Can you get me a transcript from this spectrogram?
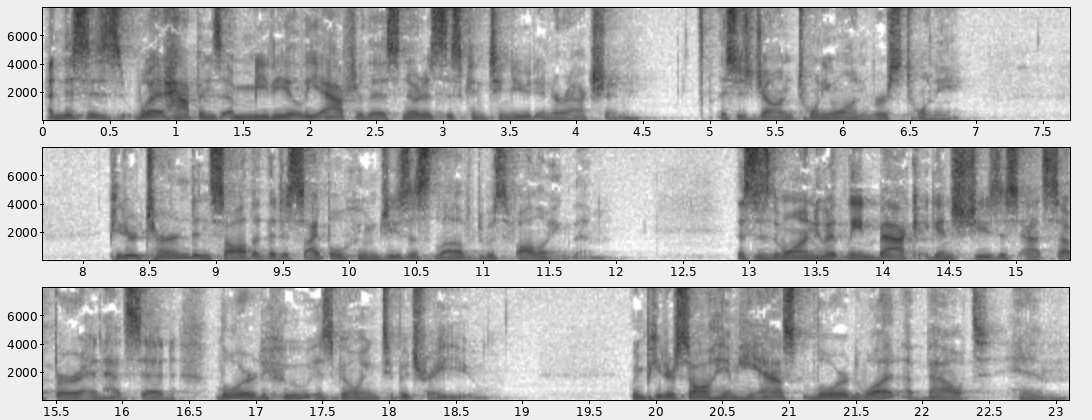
And this is what happens immediately after this. Notice this continued interaction. This is John 21, verse 20. Peter turned and saw that the disciple whom Jesus loved was following them. This is the one who had leaned back against Jesus at supper and had said, Lord, who is going to betray you? When Peter saw him, he asked, Lord, what about him?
